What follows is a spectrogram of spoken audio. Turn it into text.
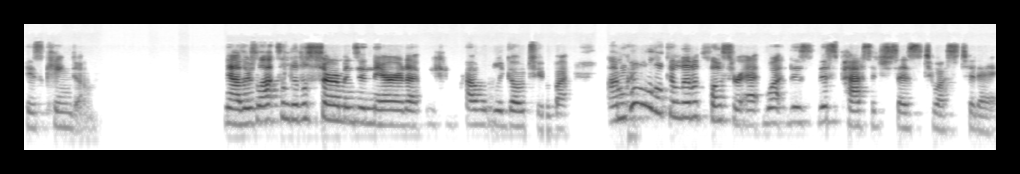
his kingdom. Now, there's lots of little sermons in there that we could probably go to, but I'm going to look a little closer at what this, this passage says to us today.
